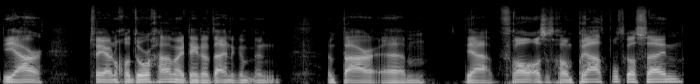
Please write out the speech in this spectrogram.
jaar, twee jaar nog wel doorgaan. Maar ik denk dat uiteindelijk een, een, paar, ehm, ja, vooral als het gewoon praatpodcasts zijn,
